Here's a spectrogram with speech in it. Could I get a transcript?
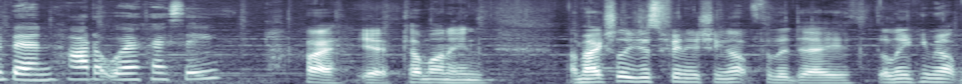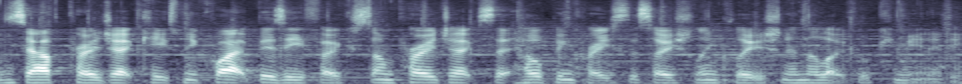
Ben, hard at work I see? Hi, yeah, come on in. I'm actually just finishing up for the day. The Linking Melton South project keeps me quite busy focused on projects that help increase the social inclusion in the local community.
